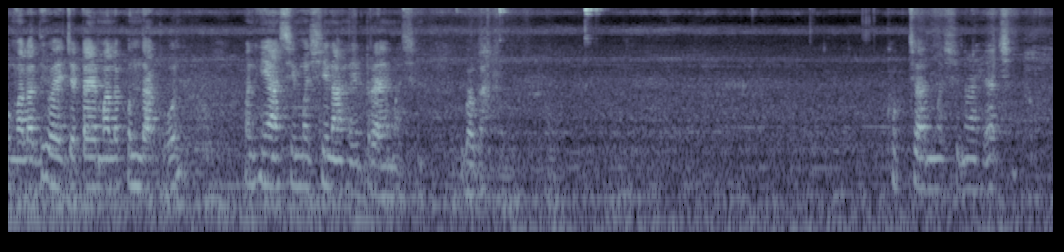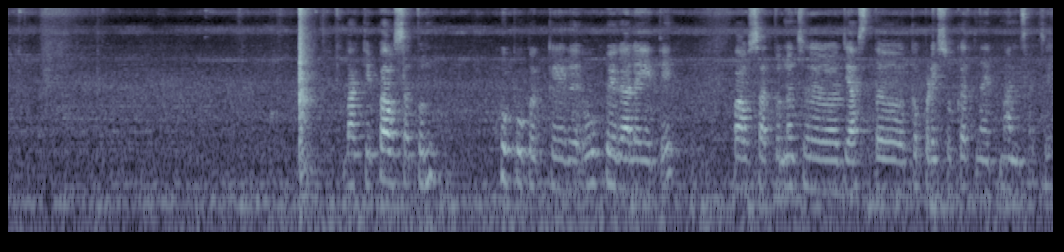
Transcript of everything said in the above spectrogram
तुम्हाला धुवायच्या टायमाला पण दाखवून. पण ही अशी मशीन आहे ड्राय मशीन बघा. खूप छान मशीन आहे अशी. बाकी पावसातून खूप उपयोग उपयोगाला येते. पावसातूनच जास्त कपडे सुकत नाहीत माणसाचे.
